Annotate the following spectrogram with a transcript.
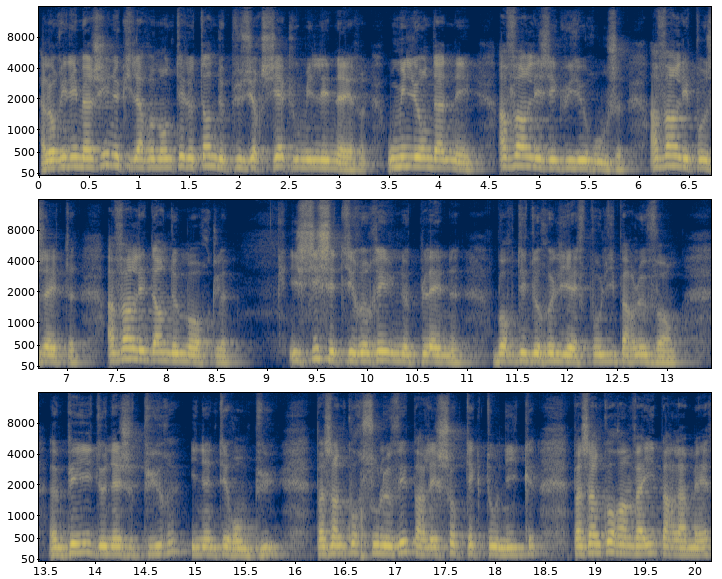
Alors il imagine qu'il a remonté le temps de plusieurs siècles ou millénaires, ou millions d'années, avant les aiguilles rouges, avant les posettes, avant les dents de morcle. Ici s'étirerait une plaine, bordée de reliefs polis par le vent, un pays de neige pure, ininterrompue, pas encore soulevé par les chocs tectoniques, pas encore envahi par la mer,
